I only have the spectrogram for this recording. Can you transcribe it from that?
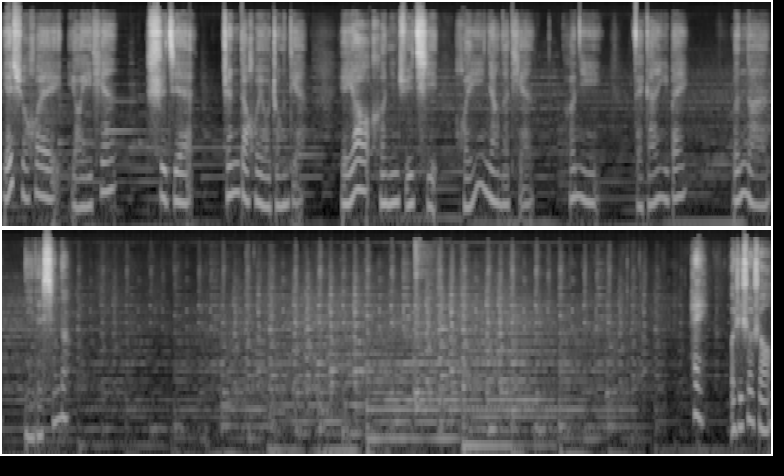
也许会有一天，世界真的会有终点，也要和你举起回忆酿的甜，和你再干一杯，温暖你的心呢。我是瘦瘦，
